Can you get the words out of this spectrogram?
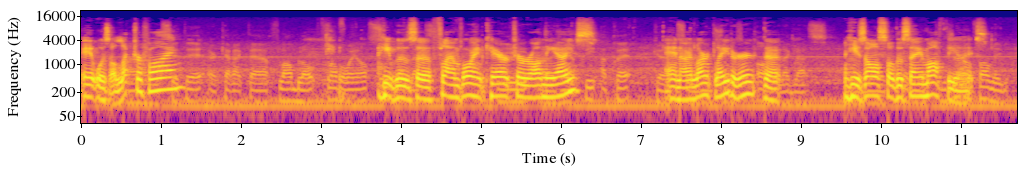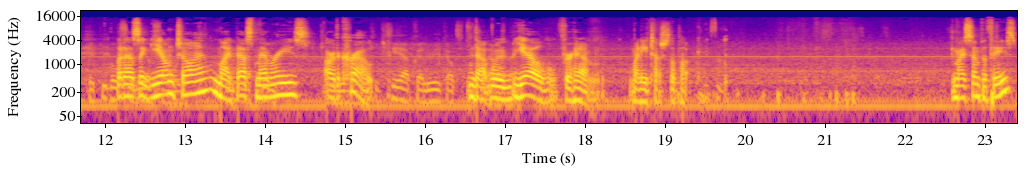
It was Euh, electrifying. C'était un caractère flamboyant. flamboyant He was a flamboyant character on the euh, ice. And I learned later that. He's also the same off the ice. But as a young child, my best memories are the crowd that would yell for him when he touched the puck. My sympathies.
